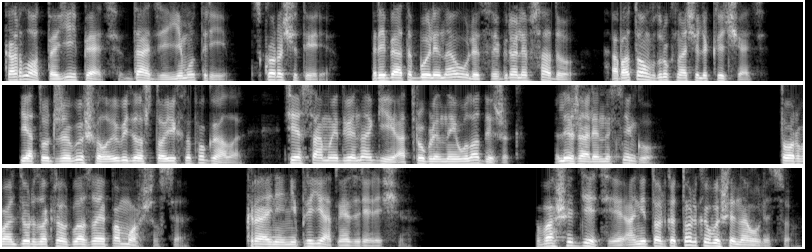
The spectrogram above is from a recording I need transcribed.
Карлотта, ей пять, Дади, ему три, скоро четыре. Ребята были на улице, играли в саду, а потом вдруг начали кричать. Я тут же вышел и увидел, что их напугало. Те самые две ноги, отрубленные у лодыжек, лежали на снегу. Торвальдюр закрыл глаза и поморщился. Крайне неприятное зрелище. «Ваши дети, они только-только вышли на улицу?»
